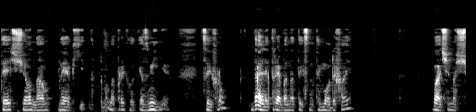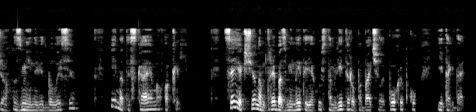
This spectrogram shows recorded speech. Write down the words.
те, що нам необхідно. Ну, Наприклад, я змінюю цифру. Далі треба натиснути Modify. Бачимо, що зміни відбулися і натискаємо ОК. Це якщо нам треба змінити якусь там літеру, побачили похибку і так далі.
